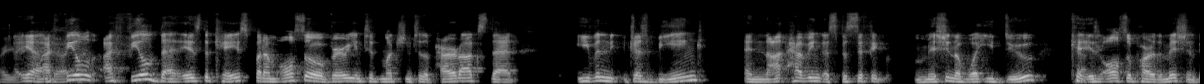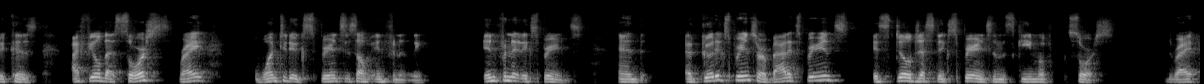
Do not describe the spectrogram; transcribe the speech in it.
Are you yeah, I that? feel I feel that is the case, but I'm also very into much into the paradox that even just being and not having a specific mission of what you do can, is also part of the mission because I feel that source, right, wanted to experience itself infinitely, infinite experience. And a good experience or a bad experience is still just an experience in the scheme of source, right?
